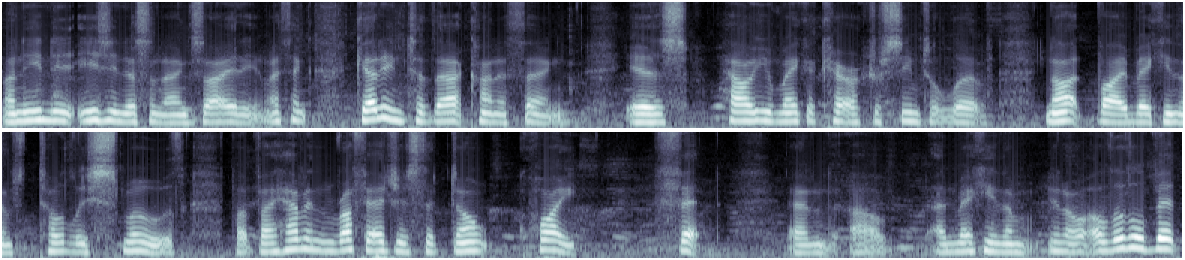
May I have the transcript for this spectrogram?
uneasiness and anxiety. And I think getting to that kind of thing is how you make a character seem to live, not by making them totally smooth, but by having rough edges that don't quite fit, and uh, and making them, you know, a little bit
